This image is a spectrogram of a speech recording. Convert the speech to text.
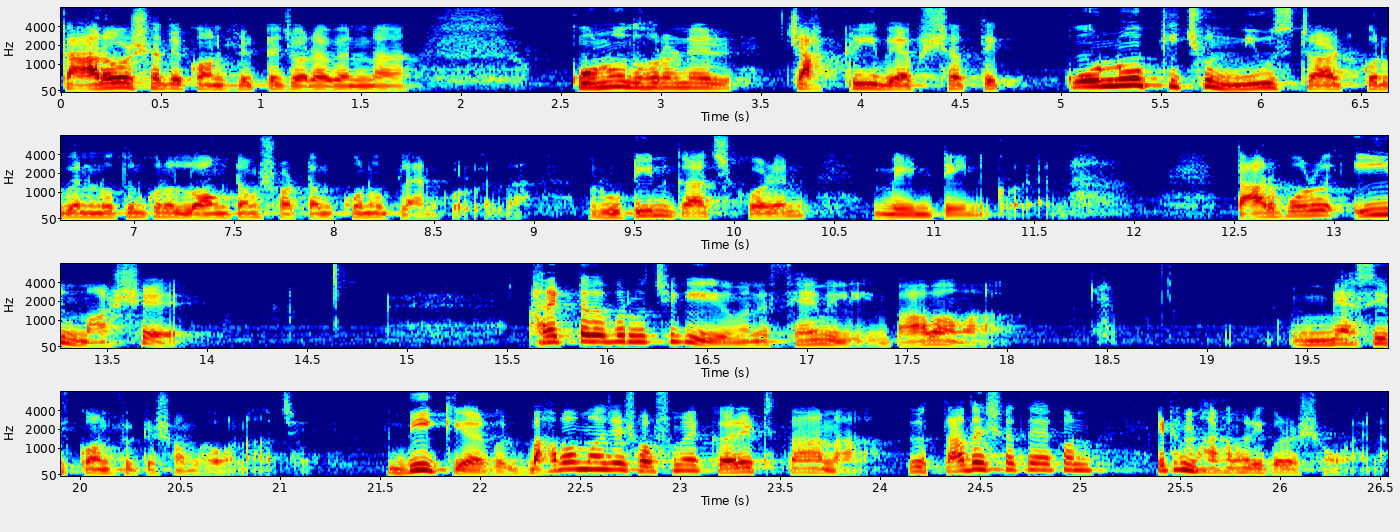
কারোর সাথে কনফ্লিক্টে জড়াবেন না, কোনো ধরনের চাকরি ব্যবসাতে কোনো কিছু নিউ স্টার্ট করবেন নতুন কোনো লং টার্ম শর্ট টার্ম কোনো প্ল্যান করবেন না। রুটিন কাজ করেন মেনটেন করেন। তারপরও এই মাসে আরেকটা ব্যাপার হচ্ছে কি মানে ফ্যামিলি বাবা মা ম্যাসিভ কনফ্লিক্টের সম্ভাবনা আছে। বি কেয়ারফুল বাবা মা যে সবসময় কারেক্ট তা না, কিন্তু তাদের সাথে এখন এটা মারামারি করার সময় না।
